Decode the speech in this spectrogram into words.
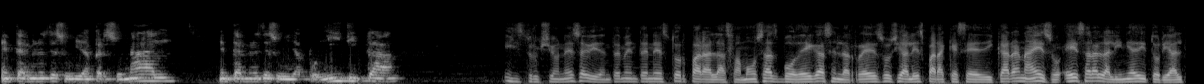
en términos de su vida personal, en términos de su vida política, Instrucciones, evidentemente, Néstor, para las famosas bodegas en las redes sociales para que se dedicaran a eso. Esa era la línea editorial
